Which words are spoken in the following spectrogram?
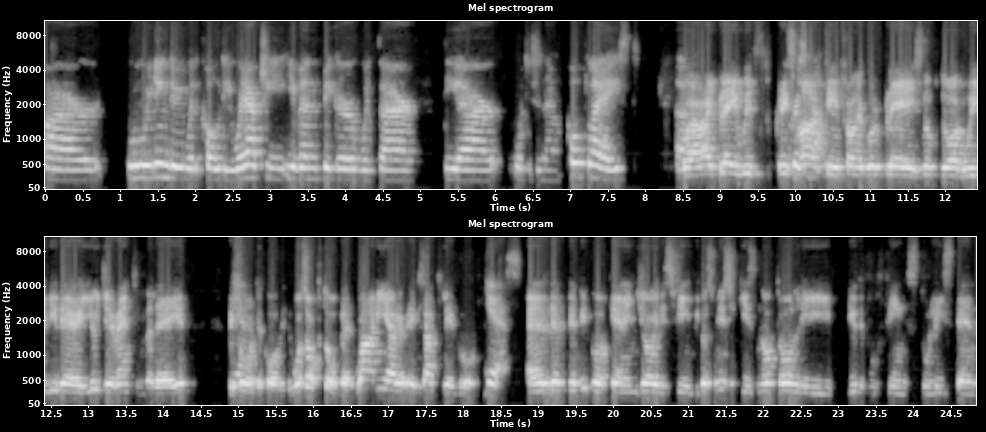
our we didn't do it with Cody. We're actually even bigger with our the uh, what is it now? Coldplay. Uh, well, I play with Chris, Chris Martin, Martin from the Coldplay, Snoop Dogg. We did a huge event in LA before yeah. the COVID. It was October, one year exactly ago. Yes. And the, the people can enjoy this film because music is not only beautiful things to listen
